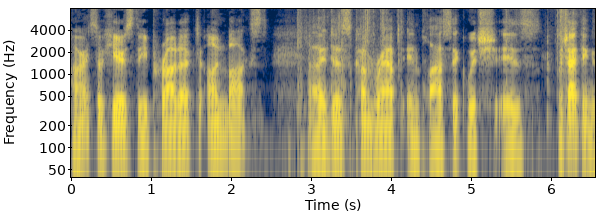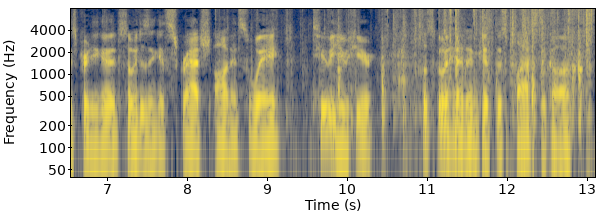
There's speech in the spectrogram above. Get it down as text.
Alright, so here's the product unboxed. Uh, it does come wrapped in plastic, which is which I think is pretty good, so it doesn't get scratched on its way to you here. Let's go ahead and get this plastic off.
